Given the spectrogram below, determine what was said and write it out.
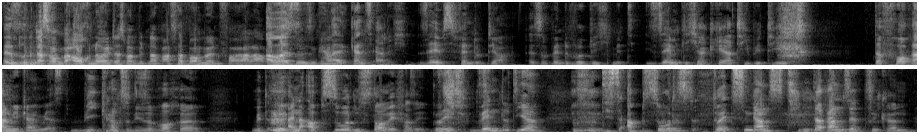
Also, Und das war mir auch neu, dass man mit einer Wasserbombe einen Feueralarm aber es, auslösen kann. äh, ganz ehrlich, selbst wenn du ja, also wenn du wirklich mit sämtlicher Kreativität davor rangegangen wärst, wie kannst du diese Woche mit einer absurden Story versehen? Selbst wenn du dir diese absurdeste, du hättest ein ganzes Team daran setzen können,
